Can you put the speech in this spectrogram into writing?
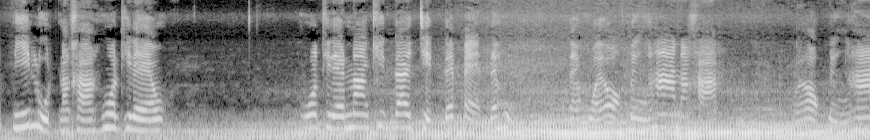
ชุดนี้หลุดนะคะงวดที่แล้วงวดที่แล้วน่าคิดได้เจ็ดได้แปดได้หกแต่หวยออกหนึ่งห้านะคะหวยออกหนึ่งห้า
